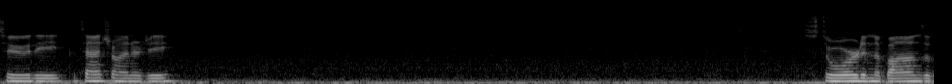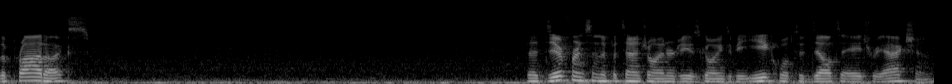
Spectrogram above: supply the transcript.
to the potential energy stored in the bonds of the products, the difference in the potential energy is going to be equal to delta H reaction.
